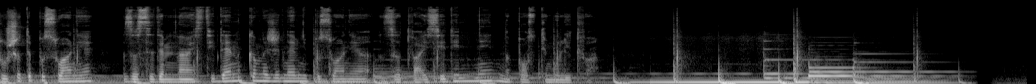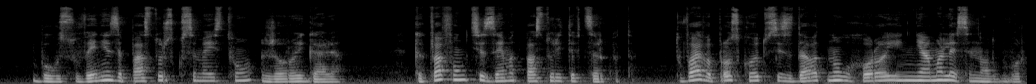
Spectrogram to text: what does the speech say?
Слушате послание за 17-ти ден към ежедневни послания за 21 дни на пост и молитва. Благословение за пасторско семейство Жоро и Галя. Каква функция вземат пасторите в църквата? Това е въпрос, който си задават много хора и няма лесен отговор.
